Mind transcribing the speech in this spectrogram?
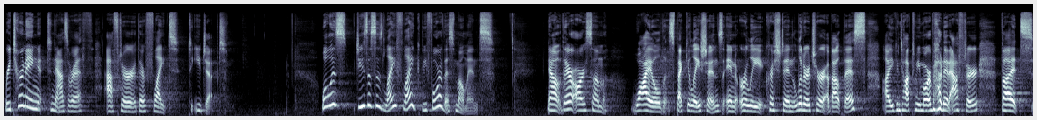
returning to Nazareth after their flight to Egypt. What was Jesus' life like before this moment? Now, there are some wild speculations in early Christian literature about this. Uh, you can talk to me more about it after, but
